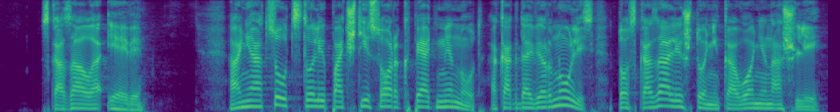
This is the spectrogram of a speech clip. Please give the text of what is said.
— сказала Эви. Они отсутствовали почти 45 минут, а когда вернулись, то сказали, что никого не нашли.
